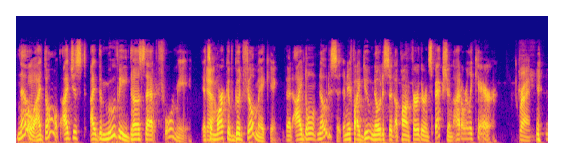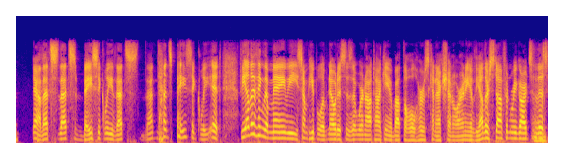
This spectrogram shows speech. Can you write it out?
No, I don't. I just I, the movie does that for me. It's Yeah. a mark of good filmmaking that I don't notice it, and if I do notice it upon further inspection, I don't really care. Right. yeah, that's that's basically that's that that's basically it. The other thing that maybe some people have noticed is that we're not talking about the whole Hearst connection or any of the other stuff in regards to mm-hmm. this,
